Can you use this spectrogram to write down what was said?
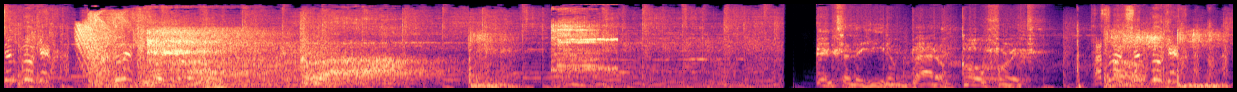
旋風剣 Into the heat of battle. Go for it. That's not Senpuken!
